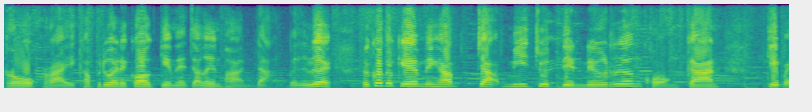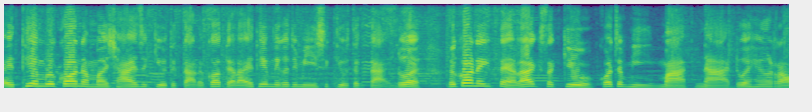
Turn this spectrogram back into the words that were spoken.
โรคไรเข้าไปด้วย แล้วก็เกมเนี่ยจะเล่นผ่านด่านไปเรื่อยๆ แล้วก็ตัวเกมนะครับจะมีจุดเด่นในเรื่องของการ ก็บไอเทมแล้วก็นำมาใช้สกิลต่างๆ แล้วก็แต่ละไอเทมนี้ก็จะมีสกิลต่างๆ ด้วย แล้วก็ในแต่ละสกิลก็จะมีมานาด้วยให้เรา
